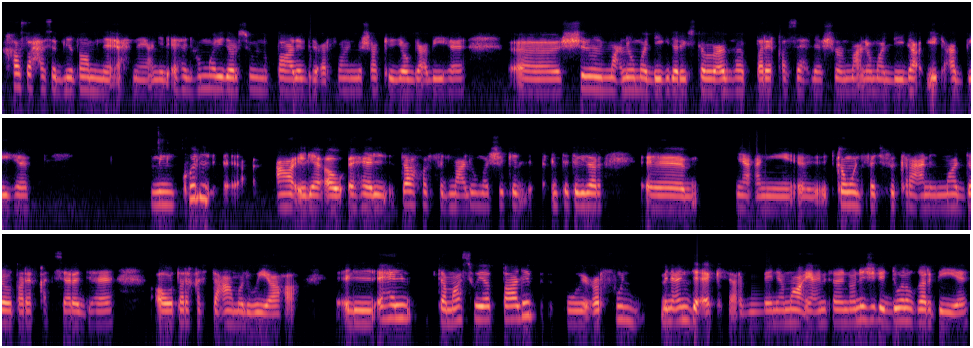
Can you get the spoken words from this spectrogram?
خاصة حسب نظامنا إحنا. يعني الأهل هم اللي يدرسون الطالب يعرفون المشاكل اللي يوقع بيها آه، شنو المعلومة اللي يقدر يستوعبها بطريقة سهلة شنو المعلومة اللي لا يتعب بيها. من كل عائلة أو أهل تأخذ في المعلومة بشكل أنت تقدر يعني تكون فد فكرة عن المادة وطريقة سردها أو طريقة التعامل وياها. الأهل تماس ويا الطالب ويعرفون من عنده أكثر بينما يعني مثلا لو نجي للدول الغربية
